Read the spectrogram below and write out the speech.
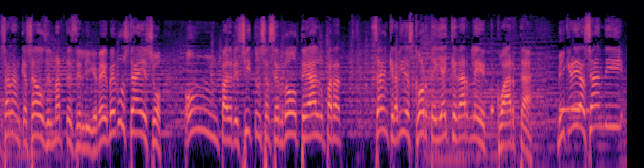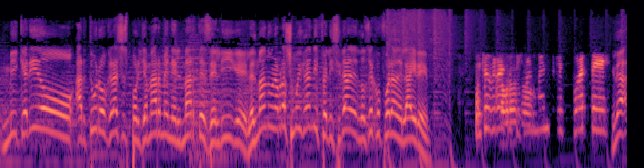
salgan casados del martes de Liga. Me, me gusta eso. Un padrecito, un sacerdote, algo para... Saben que la vida es corta y hay que darle cuarta. Mi querida Sandy, mi querido Arturo, gracias por llamarme en el martes de ligue. Les mando un abrazo muy grande y felicidades. Los dejo fuera del aire. Muchas gracias, igualmente. Fuerte. Gra-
